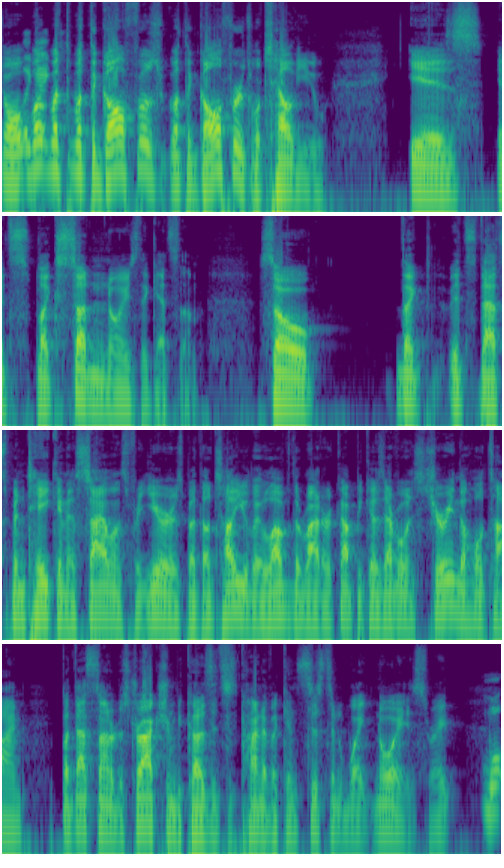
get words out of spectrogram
well, like, what, I, what what the golfers what the golfers will tell you is it's like sudden noise that gets them. So like it's that's been taken as silence for years, but they'll tell you they love the Ryder Cup because everyone's cheering the whole time. But that's not a distraction because it's kind of a consistent white noise, right? Well,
